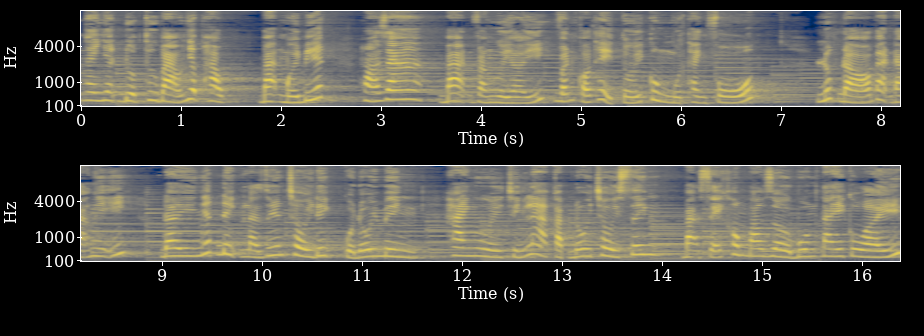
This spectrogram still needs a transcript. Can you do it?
Ngày nhận được thư báo nhập học, bạn mới biết, hóa ra bạn và người ấy vẫn có thể tới cùng một thành phố. Lúc đó bạn đã nghĩ, đây nhất định là duyên trời định của đôi mình, hai người chính là cặp đôi trời sinh, bạn sẽ không bao giờ buông tay cô ấy.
